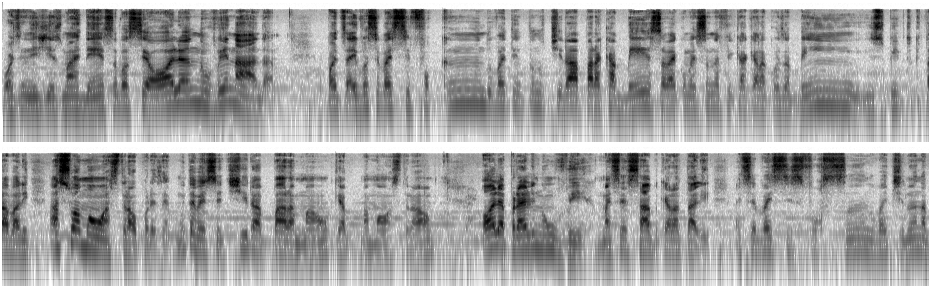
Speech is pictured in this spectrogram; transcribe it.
ou as energias mais densas, você olha, não vê nada. Pode aí você vai se focando, vai tentando tirar para a cabeça, vai começando a ficar aquela coisa bem espírito que estava ali. A sua mão astral, por exemplo, muitas vezes você tira para a mão, que é a mão astral, olha para ela e não vê, mas você sabe que ela está ali. Aí você vai se esforçando, vai tirando,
